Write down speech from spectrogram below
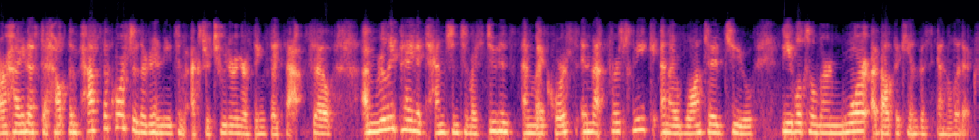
are high enough to help them pass the course or they're going to need some extra tutoring or things like that. So I'm really paying attention to my students and my course in that first week and I wanted to be able to learn more about the Canvas analytics.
